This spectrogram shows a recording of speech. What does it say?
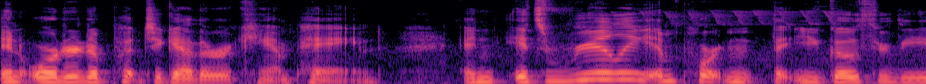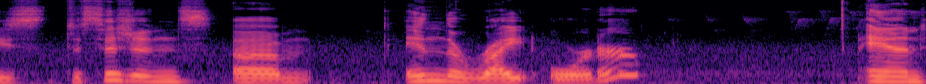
in order to put together a campaign. And it's really important that you go through these decisions um, in the right order. And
